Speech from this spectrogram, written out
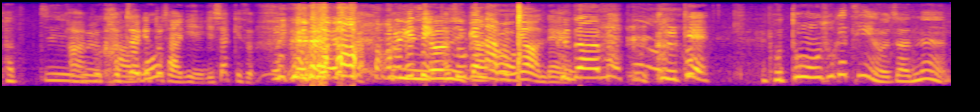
밥집을 아, 갑자기 가고 또 자기 얘기. 우리 소개팅, 소개나면요, 네. 그 다음에 그렇게 보통 소개팅의 여자는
